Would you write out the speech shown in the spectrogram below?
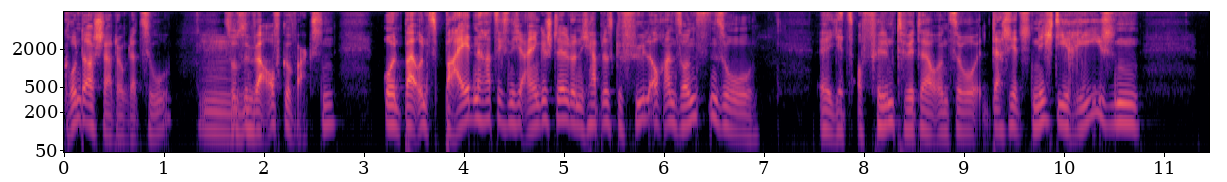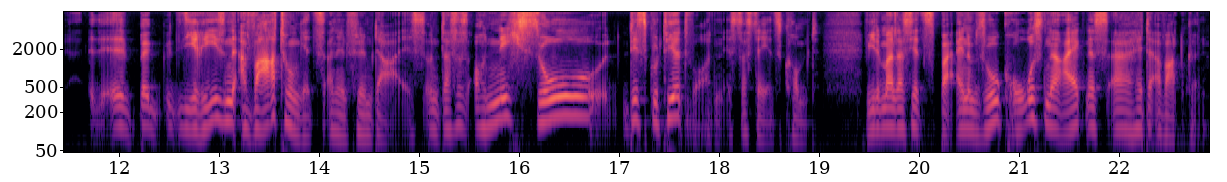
Grundausstattung dazu. So sind wir aufgewachsen. Und bei uns beiden hat sich nicht eingestellt und ich habe das Gefühl auch ansonsten so äh, jetzt auf Film-Twitter und so, dass jetzt nicht die riesen äh, be- die riesen jetzt an den Film da ist und dass es auch nicht so diskutiert worden ist, dass der jetzt kommt, wie man das jetzt bei einem so großen Ereignis äh, hätte erwarten können.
